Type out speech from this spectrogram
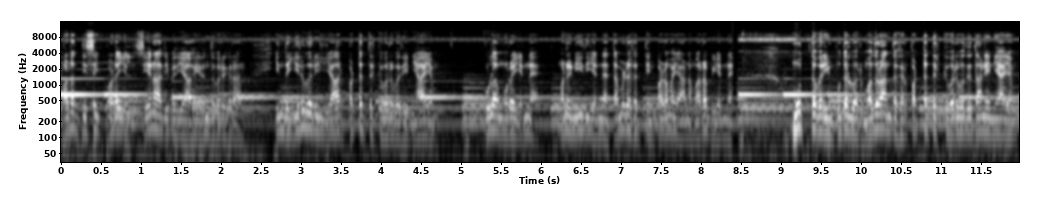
வடதிசை படையில் சேனாதிபதியாக இருந்து வருகிறார். இந்த இருவரில் யார் பட்டத்திற்கு வருவது நியாயம்? குலமுறை என்ன? மனுநீதி என்ன? தமிழகத்தின் பழமையான மரபு என்ன? மூத்தவரின் புதல்வர் மதுராந்தகர் பட்டத்திற்கு வருவதுதானே நியாயம்?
